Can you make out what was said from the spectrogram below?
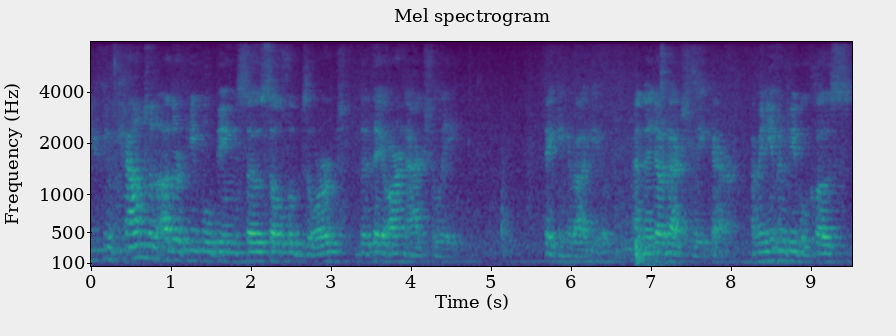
you can count on other people being so self-absorbed that they aren't actually thinking about you, and they don't actually care. I mean, even people close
